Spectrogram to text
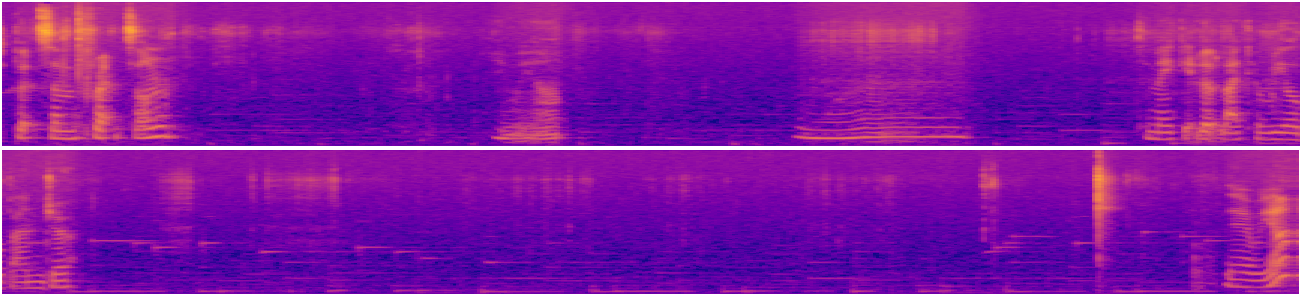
to put some frets on. Here we are. One. To make it look like a real banjo. There we are.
